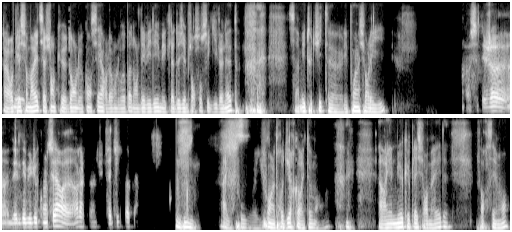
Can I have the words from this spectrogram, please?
Alors, mais... sur Marie, sachant que dans le concert, là, on le voit pas dans le DVD, mais que la deuxième chanson, c'est Given Up, ça met tout de suite euh, les points sur les i. C'est déjà, euh, dès le début du concert, euh, voilà, tu te fatigues pas. ah, il, faut, il, faut, introduire correctement. Rien de mieux que Play sur Maed, forcément.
